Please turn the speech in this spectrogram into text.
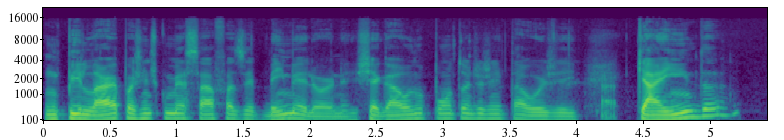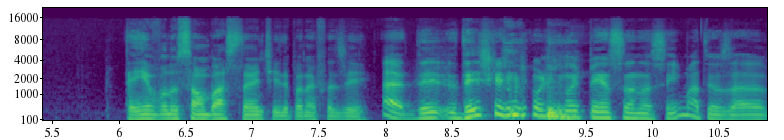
um pilar para a gente começar a fazer bem melhor, né? E chegar no ponto onde a gente está hoje aí. É. Que ainda tem evolução bastante ainda para nós fazer. É, de, desde que a gente continue pensando assim, Matheus, a,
